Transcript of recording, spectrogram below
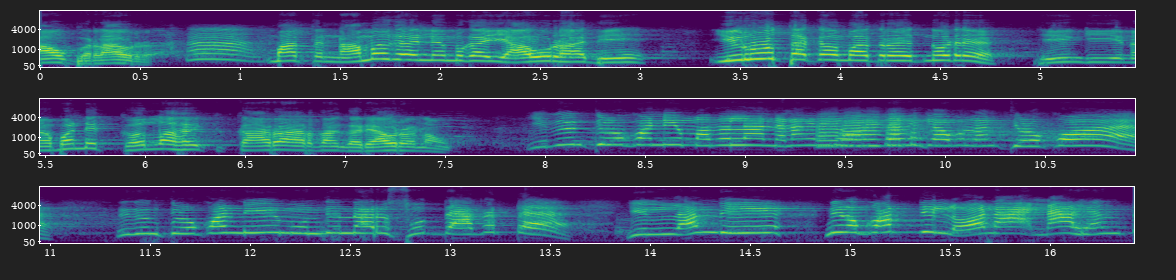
ನಾವು ಬರಾವ್ರ. ಮತ್ತ ನಮಗ ನಿಮ್ಗ ಯಾವ್ರ ಹಾದಿ? ಇರು ತಕ ಮಾತ್ರ ಐತ್ ನೋಡ್ರಿ. ಹಿಂಗ ಈ ನಮ್ಮನೆ ಕಲ್ಲ ಹಾಕಿ ಖಾರ ಅರ್ದಂಗ ಯಾವ್ರ ನಾವು. ಇದನ್ ತಿಳ್ಕೊಂಡಿ ಮೊದಲ ನನಗೆ ಆಗುಲ್ಲ ಅಂತ ತಿಳ್ಕೊ. ಇದನ್ನು ತಿಳ್ಕೊಂಡಿ ಮುಂದಿನ ದಾರಿ ಸುದ್ದ ಆಗತ್ತೆ. ಇಲ್ಲಂದಿ, ನಿನಗೆ ಗೊತ್ತಿಲ್ಲ? ನಾ ನಾ ಎಂತ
